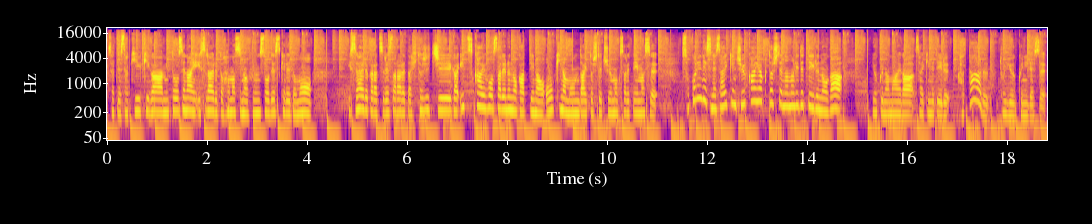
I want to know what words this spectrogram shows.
さて先行きが見通せないイスラエルとハマスの紛争ですけれどもイスラエルから連れ去られた人質がいつ解放されるのかっていうのは大きな問題として注目されています。そこにですね最近仲介役として名乗り出ているのがよく名前が最近出ているカタールという国です。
